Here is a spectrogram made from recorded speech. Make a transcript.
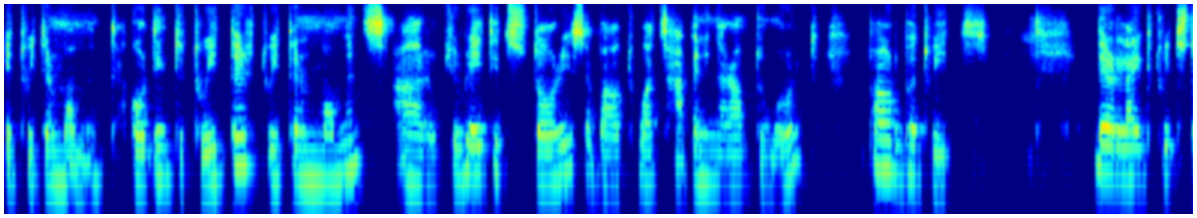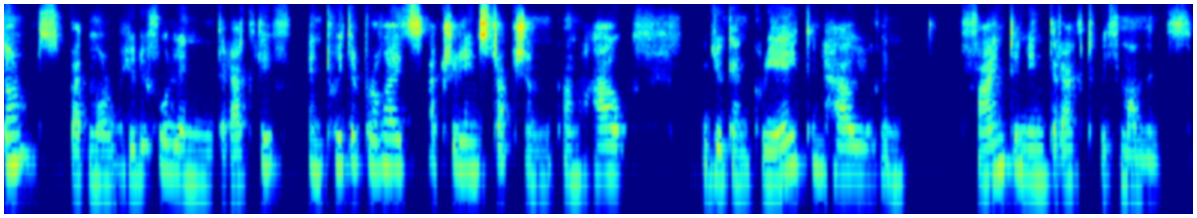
a Twitter moment. According to Twitter, Twitter moments are curated stories about what's happening around the world, powered by tweets. They're like tweet storms, but more beautiful and interactive. And Twitter provides actually instruction on how you can create and how you can find and interact with moments.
